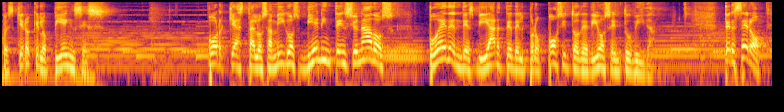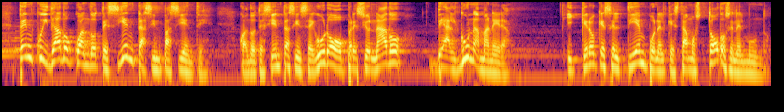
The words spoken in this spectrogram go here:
Pues quiero que lo pienses. Porque hasta los amigos bien intencionados pueden desviarte del propósito de Dios en tu vida. Tercero, ten cuidado cuando te sientas impaciente, cuando te sientas inseguro o presionado de alguna manera. Y creo que es el tiempo en el que estamos todos en el mundo.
